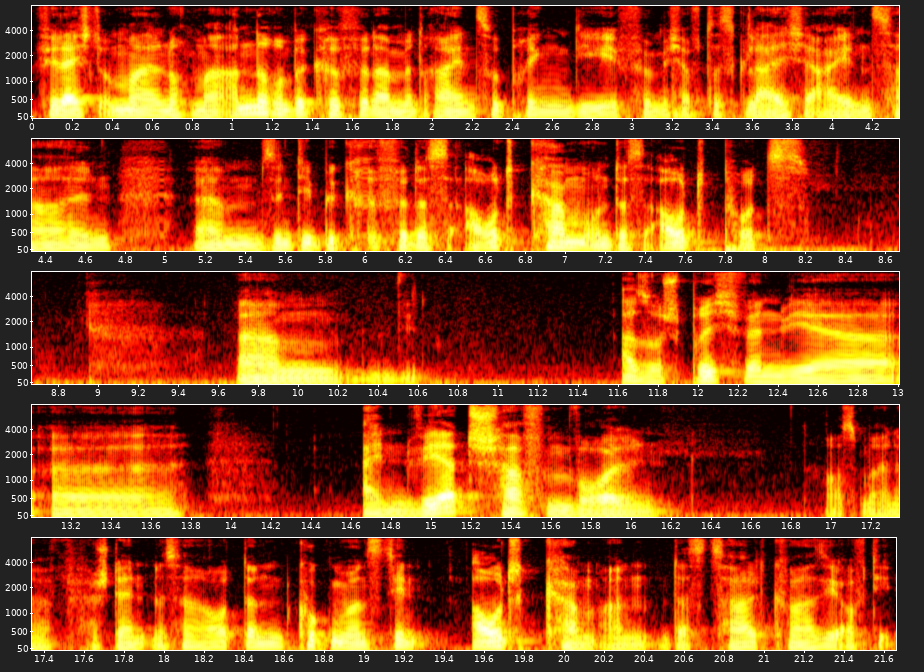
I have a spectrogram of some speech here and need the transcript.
Vielleicht um mal nochmal andere Begriffe damit reinzubringen, die für mich auf das Gleiche einzahlen, ähm, sind die Begriffe des Outcome und des Outputs. Ähm, also sprich, wenn wir äh, einen Wert schaffen wollen, aus meiner Verständnis heraus, dann gucken wir uns den Outcome an. Das zahlt quasi auf die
